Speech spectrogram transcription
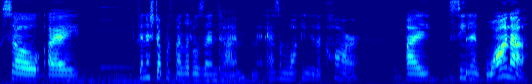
So I finished up with my little Zen time, and as I'm walking to the car, I see an iguana.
